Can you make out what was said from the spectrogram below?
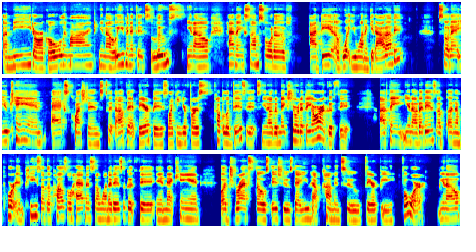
a need or a goal in mind, you know, even if it's loose, you know, having some sort of idea of what you want to get out of it so that you can ask questions to of that therapist like in your first couple of visits, you know, to make sure that they are a good fit. I think, you know, that is a, an important piece of the puzzle having someone that is a good fit and that can address those issues that you have come into therapy for you know,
